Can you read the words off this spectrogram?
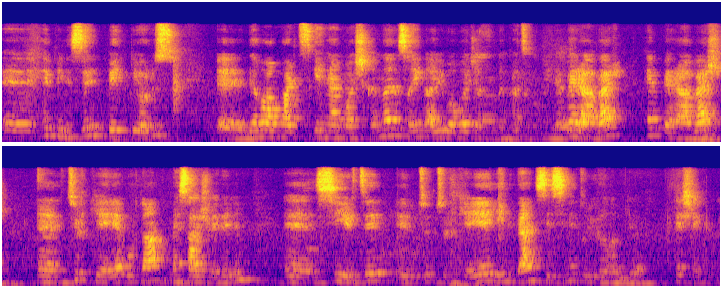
e, hepinizi bekliyoruz. E, Deva Partisi Genel Başkanı Sayın Ali Babacan'ın da katılımıyla beraber hep beraber e, Türkiye'ye buradan mesaj verelim. E, Siirt'i e, tüm Türkiye'ye yeniden sesini duyuralım diyorum. Teşekkür ederim.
